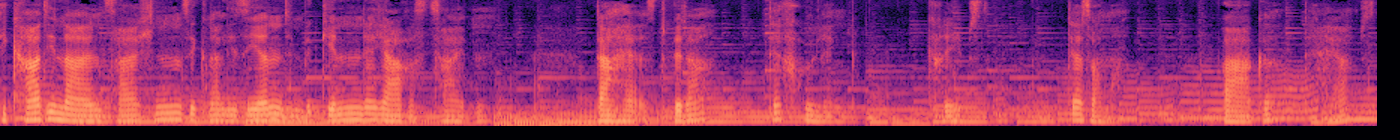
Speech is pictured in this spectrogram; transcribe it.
Die kardinalen Zeichen signalisieren den Beginn der Jahreszeiten. Daher ist Widder der Frühling, Krebs der Sommer, Waage der Herbst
